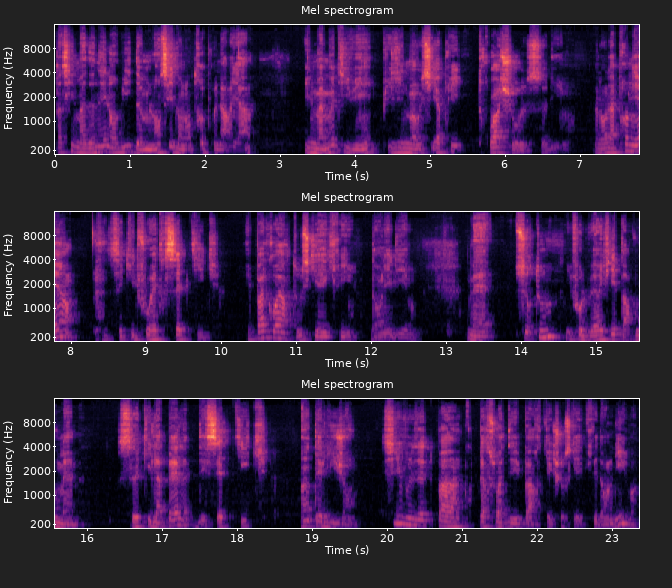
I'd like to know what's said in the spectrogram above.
parce qu'il m'a donné l'envie de me lancer dans l'entrepreneuriat, il m'a motivé, puis il m'a aussi appris trois choses, ce livre. Alors la première, c'est qu'il faut être sceptique et pas croire tout ce qui est écrit dans les livres. Mais surtout, il faut le vérifier par vous-même, ce qu'il appelle des sceptiques intelligents. Si vous n'êtes pas persuadé par quelque chose qui est écrit dans le livre,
